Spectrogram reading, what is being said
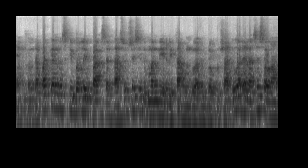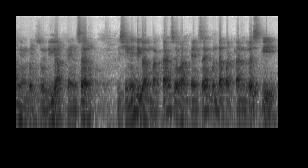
yang mendapatkan rezeki berlimpah serta sukses hidup mandiri di tahun 2021 adalah seseorang yang berzodiak Cancer. Di sini digambarkan seorang Cancer mendapatkan rezeki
